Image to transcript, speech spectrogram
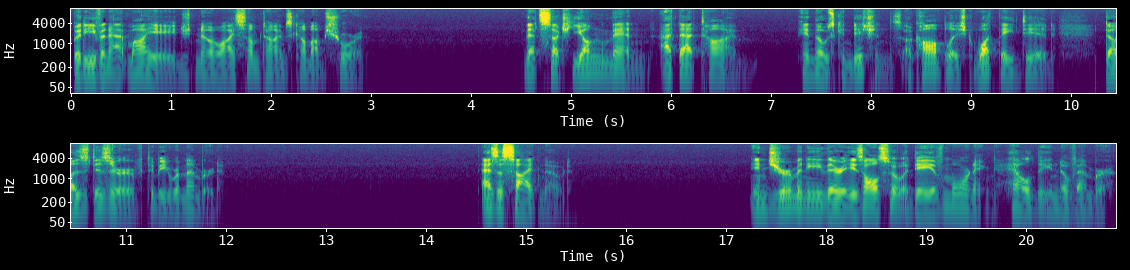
But even at my age, no, I sometimes come up short. That such young men at that time, in those conditions, accomplished what they did, does deserve to be remembered. As a side note, in Germany there is also a day of mourning held in November.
